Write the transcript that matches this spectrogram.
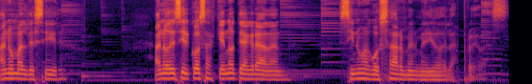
a no maldecir, a no decir cosas que no te agradan, sino a gozarme en medio de las pruebas.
